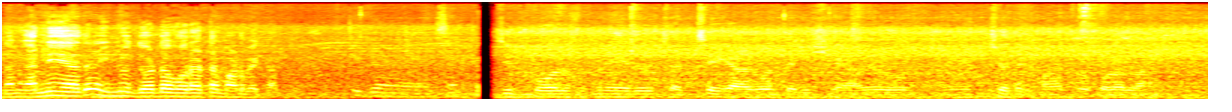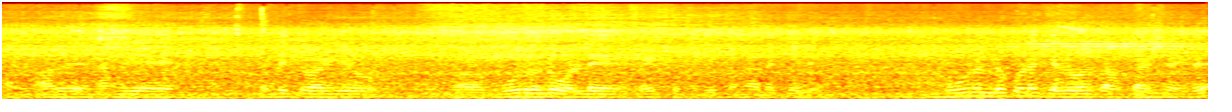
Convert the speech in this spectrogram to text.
ನಮ್ಗೆ ಅನ್ಯಾಯ ಆದರೆ ಇನ್ನೂ ದೊಡ್ಡ ಹೋರಾಟ ಮಾಡಬೇಕಾಗ್ತದೆ. ಈಗ ಸರ್ಕಾರ ಪೋಲ್ ಸುಮ್ಮನೆ ಇದು ಚರ್ಚೆಗೆ ಆಗುವಂಥ ವಿಷಯ. ಅದು ಹೆಚ್ಚು ಅದಕ್ಕೆ ಮಹತ್ವ ಕೊಡೋಲ್ಲ. ಆದರೆ ನಮಗೆ ಖಂಡಿತವಾಗಿಯೂ ಮೂರರಲ್ಲೂ ಒಳ್ಳೆ ಫೈಟ್ ಕೊಟ್ಟಿದ್ದೀವಿ ಕರ್ನಾಟಕದಲ್ಲಿ. ಮೂರಲ್ಲೂ ಕೂಡ ಗೆಲ್ಲುವಂಥ ಅವಕಾಶ ಇದೆ.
